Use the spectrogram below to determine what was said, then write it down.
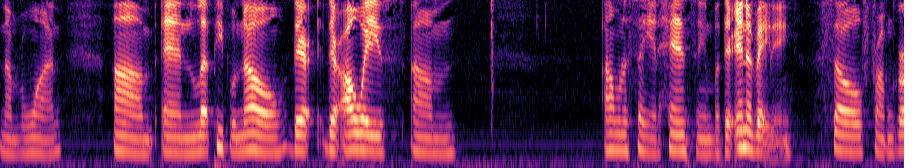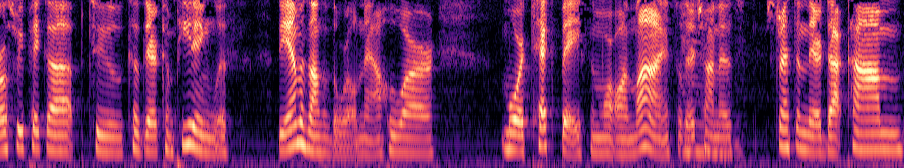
number one, um, and let people know they're they're always um, I don't want to say enhancing, but they're innovating. So from grocery pickup to because they're competing with the Amazons of the world now, who are more tech based and more online. So they're trying to strengthen their dot com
